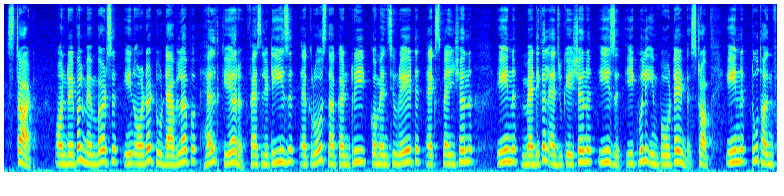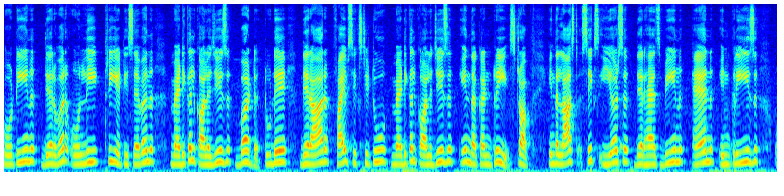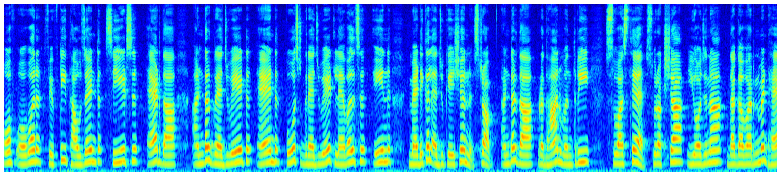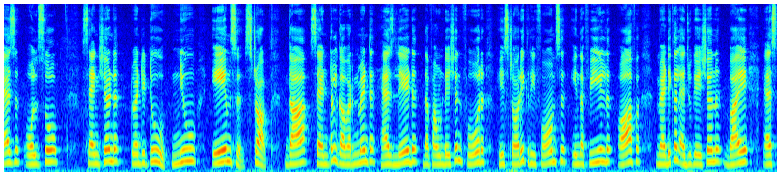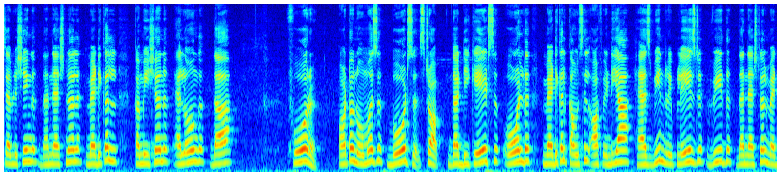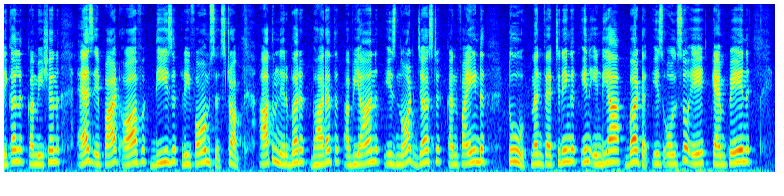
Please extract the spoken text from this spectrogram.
Start. Honorable members, in order to develop healthcare facilities across the country, commensurate expansion in medical education is equally important. Stop. In 2014, there were only 387 medical colleges, but today there are 562 medical colleges in the country. Stop. In the last six years, there has been an increase of over 50,000 seats at the undergraduate and postgraduate levels in medical education. Stop. Under the pradhan mantri swasthya suraksha yojana the government has also sanctioned 22 new AIIMS. Stop. The central government has laid the foundation for historic reforms in the field of medical education by establishing the National Medical Commission along the four autonomous boards stop. The decades old Medical Council of India has been replaced with the National Medical Commission as a part of these reforms stop. Atmanirbhar Bharat Abhiyan is not just confined to manufacturing in India but is also a campaign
